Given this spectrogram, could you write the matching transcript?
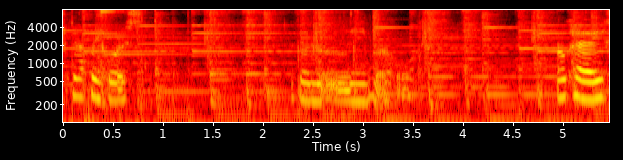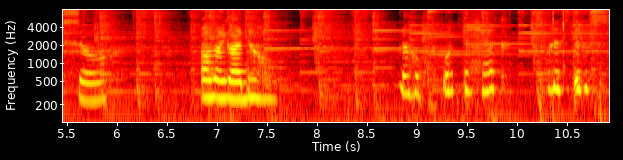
Should get off my horse. Then leave my horse. Okay, so... Oh my god, no. No, what the heck? What is this?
